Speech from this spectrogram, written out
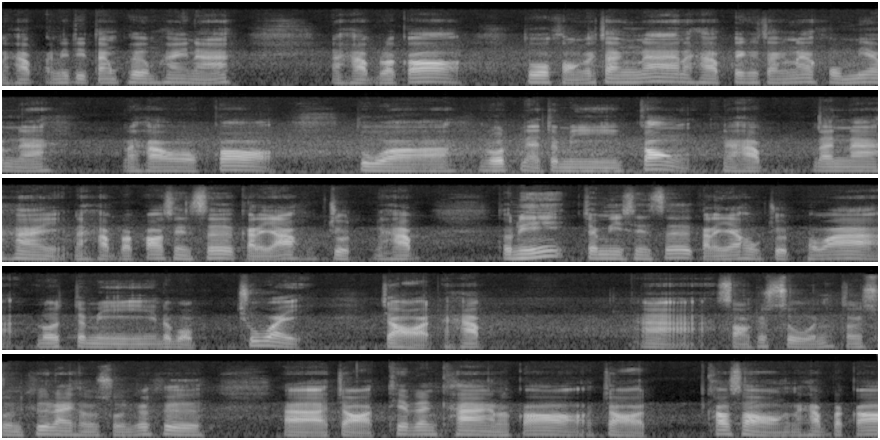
นะครับ อันนี้ติดตั้งเพิ่มให้นะนะครับ แล้วก็ตัวของกระจังหน้านะครับ เป็นกระจังหน้าโครเมียมนะนะครับ ก็ตัวรถเนี่ยจะมีกล้องนะครับด้านหน้าให้นะครับ แล้วก็เซ็นเซอร์กระยะ 6 จุดนะครับ ตัวนี้จะมีเซ็นเซอร์กระยะ 6 จุด เพราะว่ารถจะมีระบบช่วยจอดนะครับ 2.0 2.0 คืออะไร 2.0 ก็คืออจอดเทียบด้านข้าง แล้วก็จอดเข้าซองนะครับ แล้วก็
